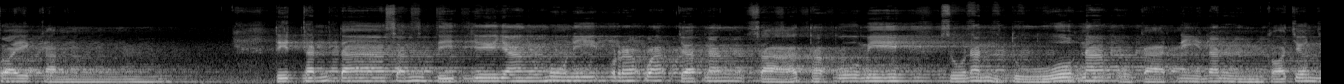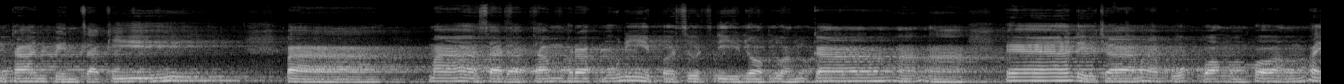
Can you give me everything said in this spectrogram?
ซอยกัน ติทันตาสันติเยยังมุนิประวะจะนังสาธภูมิสุนันตูนาโอกาสนี้นั้นขอเชิญทานเป็นสักขีป่า มาสดับธรรมพระมุนีประสริฐดีดอกหลวงกาแผ่เดชามาปกป้องป้องให้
